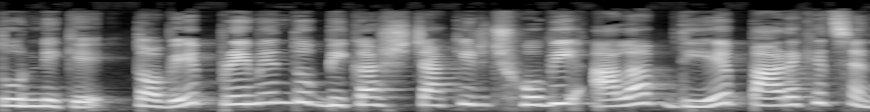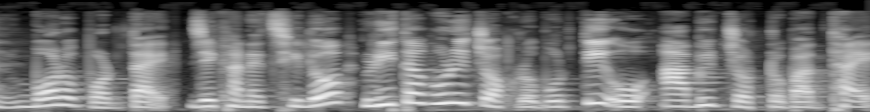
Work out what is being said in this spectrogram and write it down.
তন্নিকে। তবে প্রেমেন্দু বিকাশ চাকির ছবি আলাপ দিয়ে পা রেখেছেন বড় পর্দায়, যেখানে ছিল রীতাভরী চক্রবর্তী ও আবির চট্টোপাধ্যায়।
